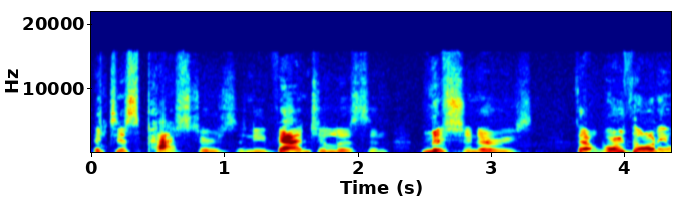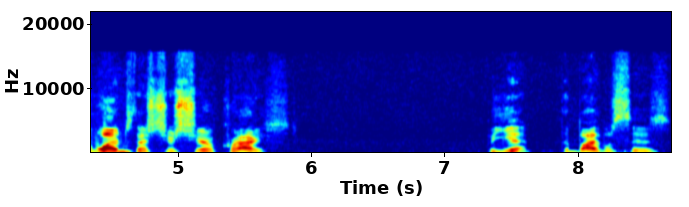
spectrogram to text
it's just pastors and evangelists and missionaries, that we're the only ones that should share Christ. But yet, the Bible says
